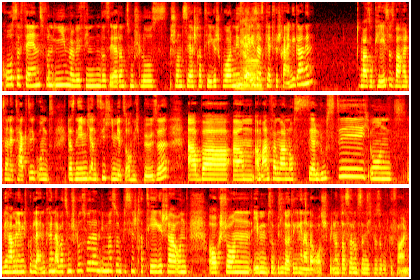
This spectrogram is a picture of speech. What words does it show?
große Fans von ihm, weil wir finden, dass er dann zum Schluss schon sehr strategisch geworden ist. Ja. Er ist als Catfish reingegangen, was okay ist, das war halt seine Taktik und das nehme ich an sich ihm jetzt auch nicht böse. Aber ähm, am Anfang war er noch sehr lustig und wir haben ihn eigentlich gut leiden können, aber zum Schluss wurde er dann immer so ein bisschen strategischer und auch schon eben so ein bisschen Leute gegeneinander ausspielen und das hat uns dann nicht mehr so gut gefallen.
